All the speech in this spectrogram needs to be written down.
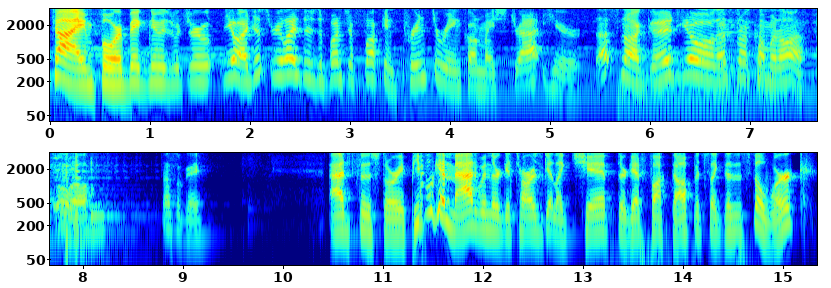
Time for big news with Drew. Yo, I just realized there's a bunch of fucking printer ink on my strat here. That's not good. Yo, that's not coming off. Oh well, that's okay adds to the story. People get mad when their guitars get like chipped or get fucked up. It's like, does it still work?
